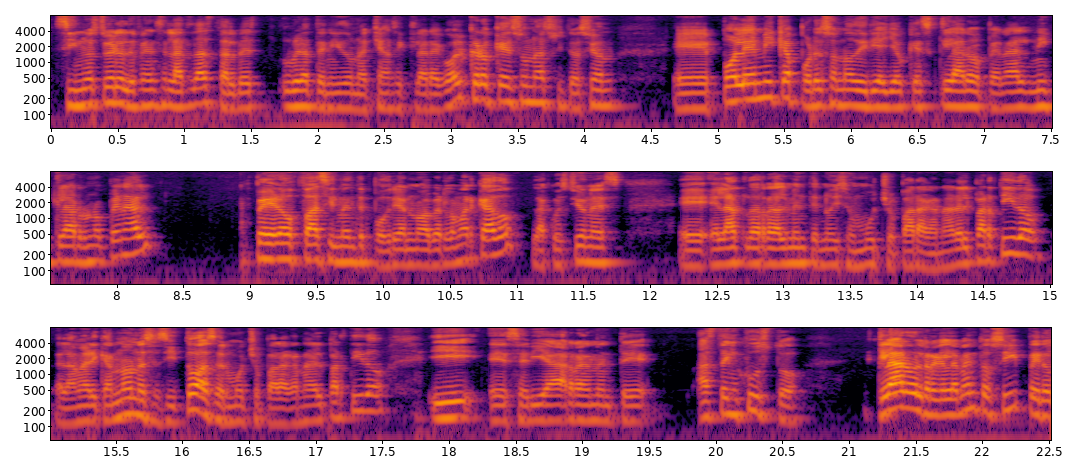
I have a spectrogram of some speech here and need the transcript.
si no estuviera el defensa del Atlas tal vez hubiera tenido una chance clara de gol, creo que es una situación eh, polémica, por eso no diría yo que es claro penal ni claro no penal, pero fácilmente podría no haberlo marcado, la cuestión es... Eh, el Atlas realmente no hizo mucho para ganar el partido. El América no necesitó hacer mucho para ganar el partido. Y eh, sería realmente hasta injusto. Claro, el reglamento sí, pero,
